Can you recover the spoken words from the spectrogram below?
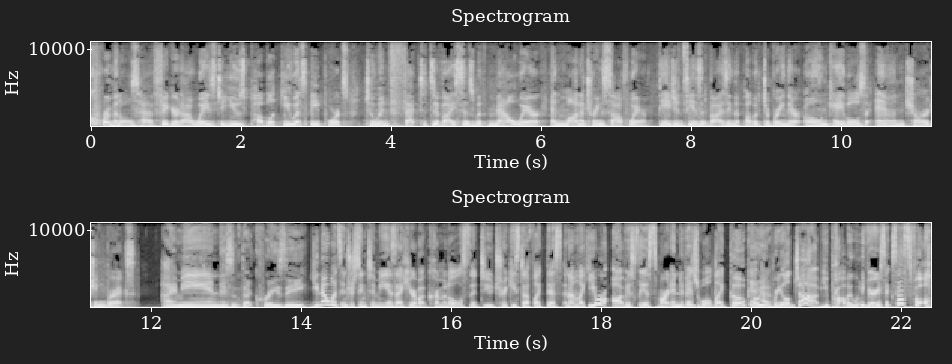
Criminals have figured out ways to use public USB ports to infect devices with malware and monitoring software. The agency is advising the public to bring their own cables and charging bricks. I mean, Isn't that crazy? You know what's interesting to me is I hear about criminals that do tricky stuff like this, and I'm like, you are obviously a smart individual. Like, go get Oh, yeah. a real job. You probably would be very successful.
